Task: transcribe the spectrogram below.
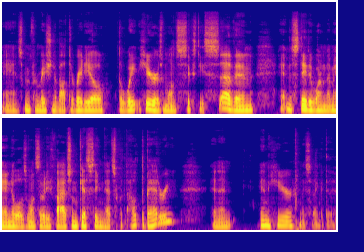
and some information about the radio. The weight here is 167, and the stated one in the manual is 175. So I'm guessing that's without the battery. And then in here, let me see if I get to,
